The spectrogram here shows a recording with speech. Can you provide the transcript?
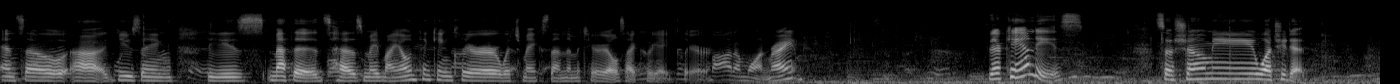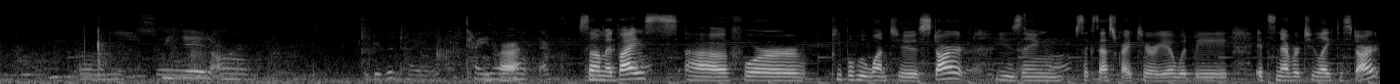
And so uh, using these methods has made my own thinking clearer, which makes then the materials I create Just clearer. bottom one, right? They're candies. So show me what you did. Um, we did um, we did the title. Title. Okay. Some advice uh, for people who want to start using success criteria would be it's never too late to start.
